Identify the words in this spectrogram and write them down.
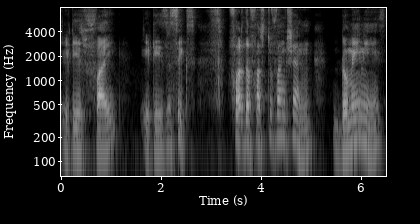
it is 5 it is 6 for the first function domain is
